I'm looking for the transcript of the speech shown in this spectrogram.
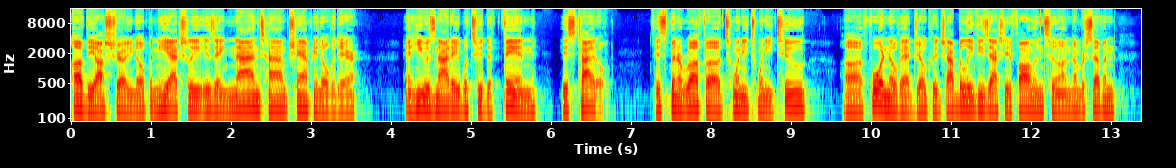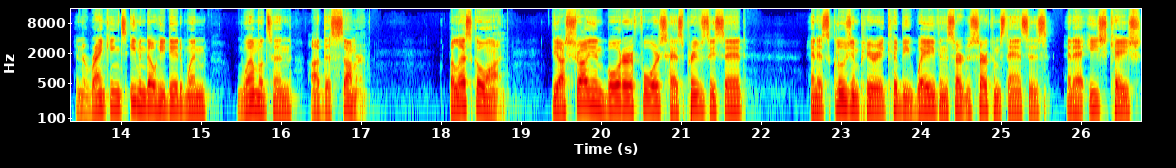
of the Australian Open. He actually is a nine time champion over there and he was not able to defend his title. It's been a rough uh, 2022 uh, for Novak Djokovic. I believe he's actually fallen to uh, number seven in the rankings, even though he did win Wimbledon uh, this summer. But let's go on. The Australian Border Force has previously said an exclusion period could be waived in certain circumstances, and that each case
